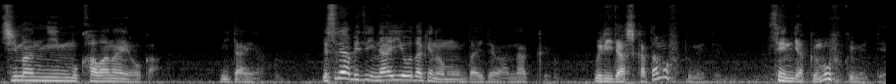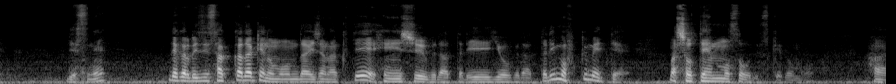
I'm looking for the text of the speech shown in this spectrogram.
1万人も買わないのかみたいなでそれは別に内容だけの問題ではなく売り出し方も含めて戦略も含めてですねだから別に作家だけの問題じゃなくて編集部だったり営業部だったりも含めて、まあ、書店もそうですけどもはい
